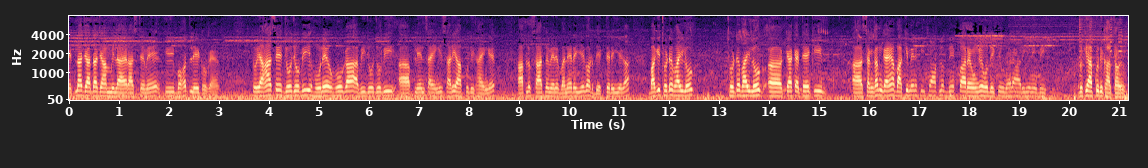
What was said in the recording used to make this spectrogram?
इतना ज़्यादा जाम मिला है रास्ते में कि बहुत लेट हो गए हैं। तो यहाँ से जो जो भी होने होगा अभी जो जो भी प्लेन्स आएँगी सारी आपको दिखाएँगे। आप लोग साथ में मेरे बने रहिएगा और देखते रहिएगा। बाकी छोटे भाई लोग छोटे भाई लोग आ, क्या कहते हैं कि आ, संगम गए हैं। बाकी मेरे पीछे आप लोग देख पा रहे होंगे। वो देखिए उधर आ रही है वो भी। रुकिए आपको दिखाता हूँ।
